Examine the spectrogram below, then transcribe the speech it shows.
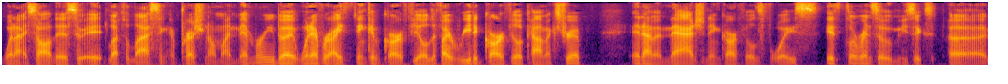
when I saw this, so it left a lasting impression on my memory. But whenever I think of Garfield, if I read a Garfield comic strip and I'm imagining Garfield's voice, it's Lorenzo Music's uh,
